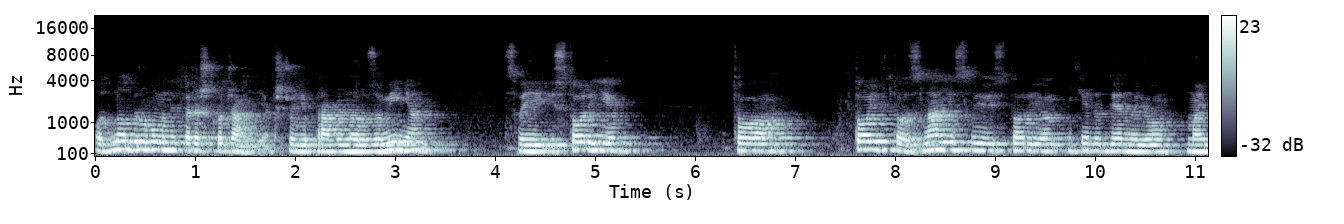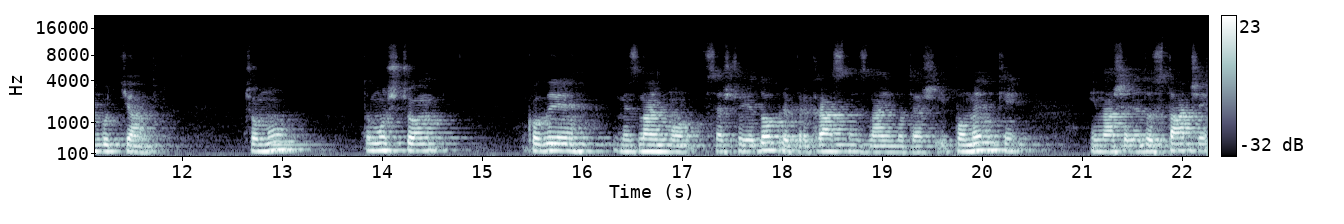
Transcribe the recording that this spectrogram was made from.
Одно другому не перешкоджає. Якщо є правильне розуміння своєї історії, то той, хто знає свою історію, є людиною майбуття. Чому? Тому що коли ми знаємо все, що є добре, прекрасне, знаємо теж і помилки, і наші недостачі,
